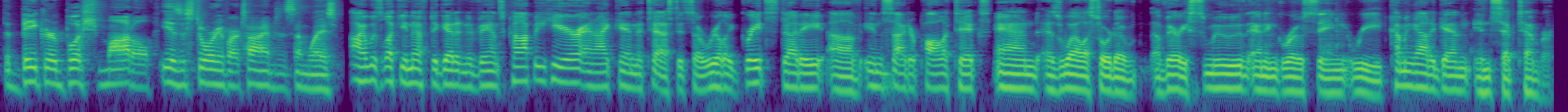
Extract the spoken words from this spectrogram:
the Baker Bush model is a story of our times in some ways. I was lucky enough to get an advance copy here, and I can attest it's a really great study of insider politics and as well as sort of a very smooth and engrossing read coming out again in September.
